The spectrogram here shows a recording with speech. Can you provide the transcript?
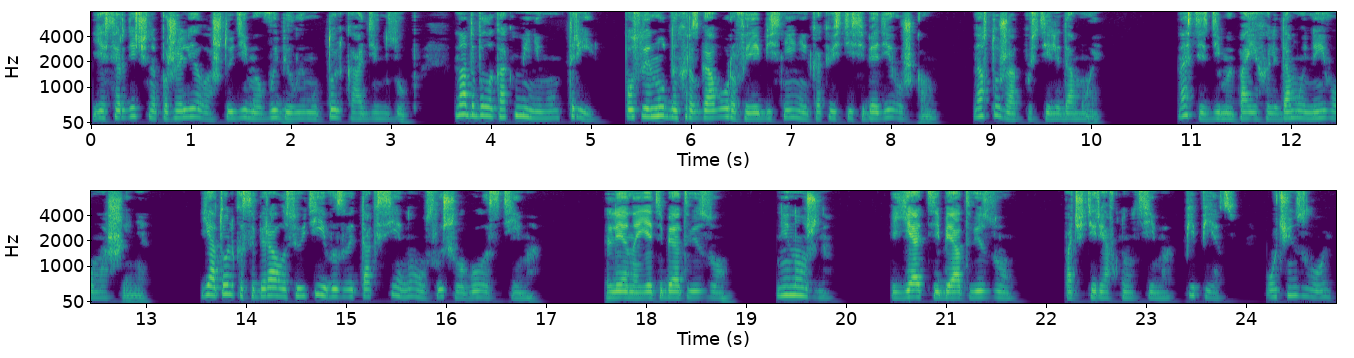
Я сердечно пожалела, что Дима выбил ему только один зуб. Надо было как минимум три. После нудных разговоров и объяснений, как вести себя девушкам, нас тоже отпустили домой. Настя с Димой поехали домой на его машине. Я только собиралась уйти и вызвать такси, но услышала голос Тима. «Лена, я тебя отвезу». «Не нужно». «Я тебя отвезу», – почти рявкнул Тима. «Пипец». Очень злой.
